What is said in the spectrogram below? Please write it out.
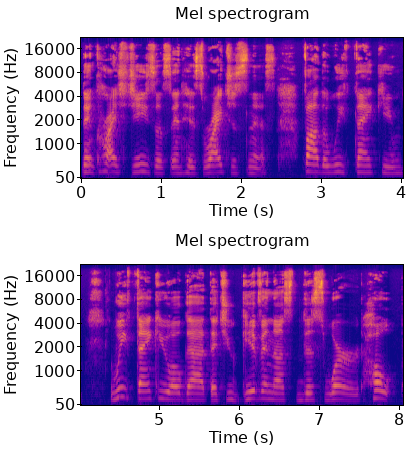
than Christ Jesus and his righteousness. Father, we thank you. We thank you, oh God, that you've given us this word, hope,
